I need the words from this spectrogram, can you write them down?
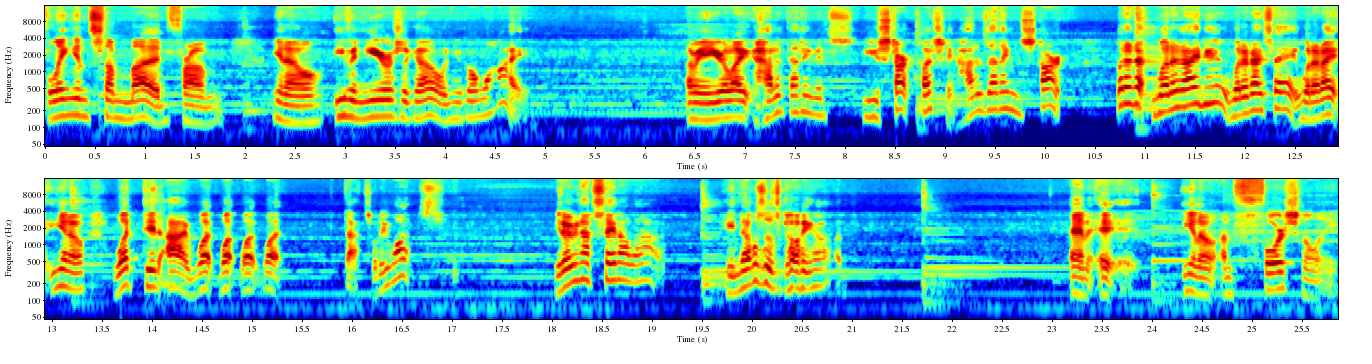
flinging some mud from, you know, even years ago and you go, "Why?" I mean, you're like, "How did that even you start questioning? How does that even start?" What did I, what did I do? What did I say? What did I, you know, what did I, what, what, what, what? That's what he wants. You don't even have to say it out loud. He knows what's going on. And, it, you know, unfortunately,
